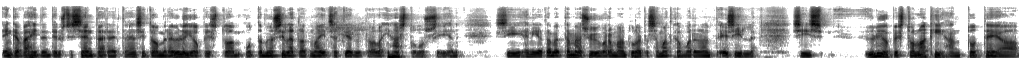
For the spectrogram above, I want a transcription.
Enkä vähiten tietysti sen tähden, että hän sitoo meidän yliopistoa, mutta myös sillä tavalla, että mä itse tietyllä tavalla ihastunut siihen. siihen. Ja tämä, tämä syy varmaan tulee tässä matkan varrella nyt esille. Siis yliopistolakihan toteaa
